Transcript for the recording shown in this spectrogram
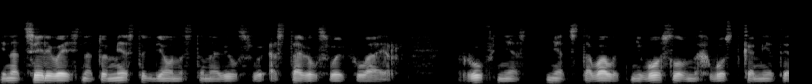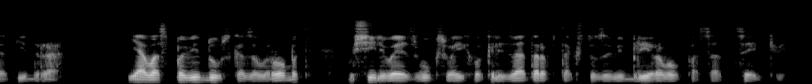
и нацеливаясь на то место, где он остановил свой, оставил свой флаер. Руф не, не отставал от него, словно хвост кометы от ядра. «Я вас поведу», — сказал робот, усиливая звук своих вокализаторов так, что завибрировал фасад церкви.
